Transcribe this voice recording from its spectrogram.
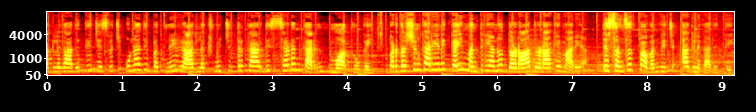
ਅੱਗ ਲਗਾ ਦਿੱਤੀ, ਜਿਸ ਵਿੱਚ ਉਹਨਾਂ ਦੀ ਪਤਨੀ ਰਾਜ ਲక్ష్ਮੀ ਚਿੱਤਰਕਾਰ ਦੀ ਸੜਨ ਕਾਰਨ ਮੌਤ ਹੋ ਗਈ। ਪ੍ਰਦਰਸ਼ਨਕਾਰੀਆਂ ਨੇ ਕਈ ਮੰਤਰੀਆਂ ਨੂੰ ਦੌੜਾ ਦੌੜਾ ਕੇ ਮਾਰਿਆ ਤੇ ਸੰਸਦ ਭਵਨ ਵਿੱਚ ਅੱਗ ਲਗਾ ਦਿੱਤੀ।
